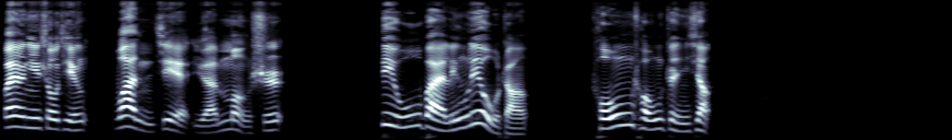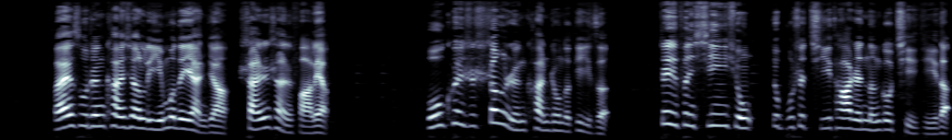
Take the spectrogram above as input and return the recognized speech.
欢迎您收听《万界圆梦师》第五百零六章《重重真相》。白素贞看向李牧的眼睛闪闪发亮，不愧是圣人看中的弟子，这份心胸就不是其他人能够企及的。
